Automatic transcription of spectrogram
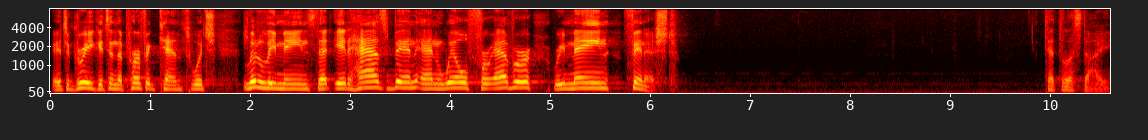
It's Greek, it's in the perfect tense, which literally means that it has been and will forever remain finished. Tetelestai.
